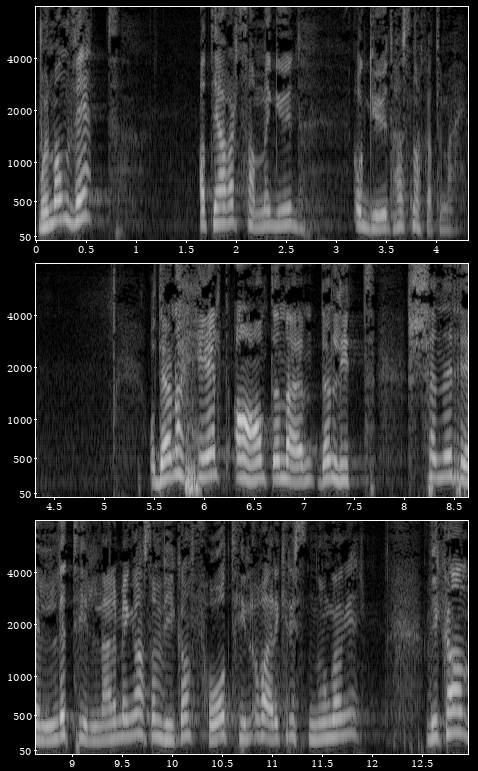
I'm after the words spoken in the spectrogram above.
hvor man vet at jeg har vært sammen med Gud, og Gud har snakka til meg. Og det er noe helt annet enn den, den litt generelle tilnærminga som vi kan få til å være kristne noen ganger. Kan,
